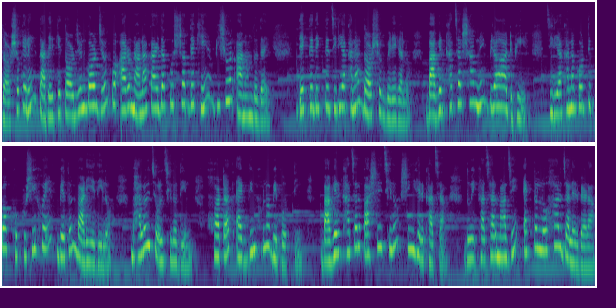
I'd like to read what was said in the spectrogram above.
দর্শক এলে তাদেরকে তর্জন গর্জন ও আরও নানা কায়দা কুস্বত দেখিয়ে ভীষণ আনন্দ দেয়। দেখতে দেখতে চিড়িয়াখানার দর্শক বেড়ে গেল। বাঘের খাঁচার সামনে বিরাট ভিড়। চিড়িয়াখানা কর্তৃপক্ষ খুশি হয়ে বেতন বাড়িয়ে দিল। ভালোই চলছিল দিন। হঠাৎ একদিন হলো বিপত্তি। বাঘের খাঁচার পাশেই ছিল সিংহের খাঁচা। দুই খাঁচার মাঝে একটা লোহার জালের বেড়া।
